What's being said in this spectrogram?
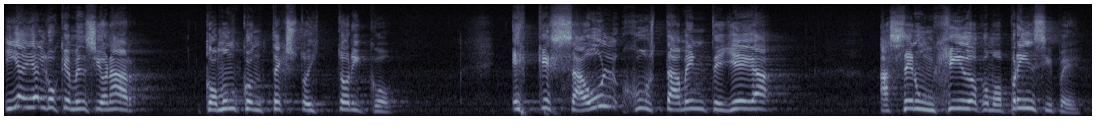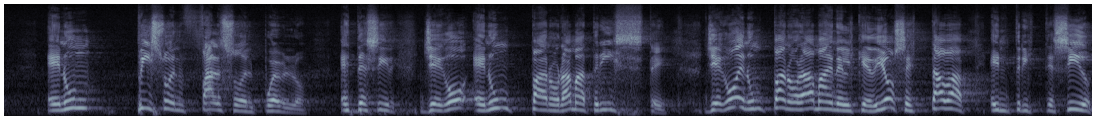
Y hay algo que mencionar como un contexto histórico, es que Saúl justamente llega a ser ungido como príncipe en un piso en falso del pueblo. Es decir, llegó en un panorama triste. Llegó en un panorama en el que Dios estaba entristecido.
